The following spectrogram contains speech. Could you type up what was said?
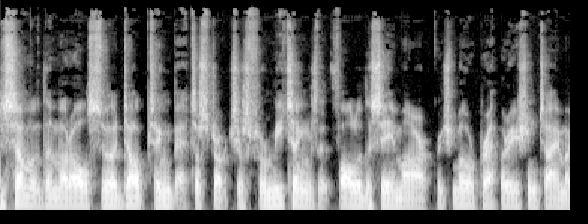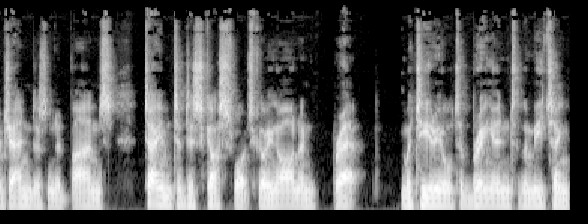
some of them are also adopting better structures for meetings that follow the same arc, which more preparation time, agendas in advance, time to discuss what's going on and prep material to bring into the meeting,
